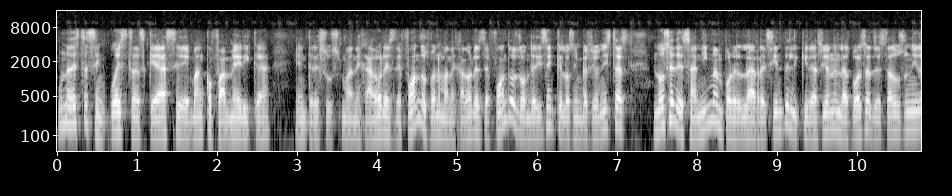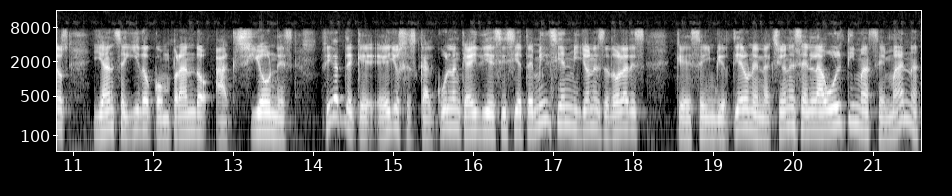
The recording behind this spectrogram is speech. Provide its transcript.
una de estas encuestas que hace Bank of America entre sus manejadores de fondos, bueno, manejadores de fondos, donde dicen que los inversionistas no se desaniman por la reciente liquidación en las bolsas de Estados Unidos y han seguido comprando acciones. Fíjate que ellos calculan que hay 17.100 millones de dólares que se invirtieron en acciones en la última semana.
